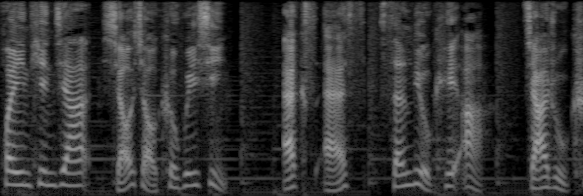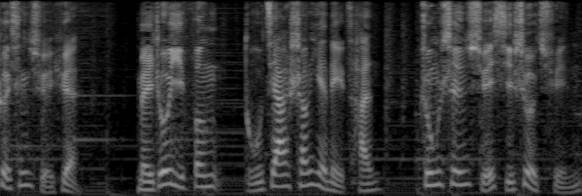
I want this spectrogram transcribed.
欢迎添加小小客微信 xs 三六 kr 加入克星学院，每周一封独家商业内参，终身学习社群。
